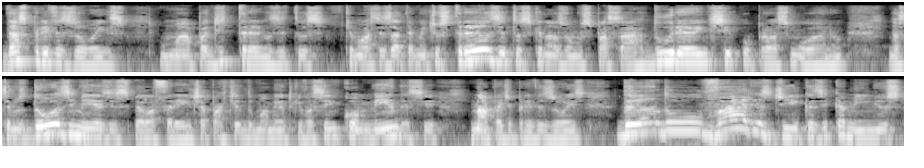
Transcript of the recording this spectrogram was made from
das previsões, um mapa de trânsitos, que mostra exatamente os trânsitos que nós vamos passar durante o próximo ano. Nós temos 12 meses pela frente, a partir do momento que você encomenda esse mapa de previsões, dando várias dicas e caminhos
